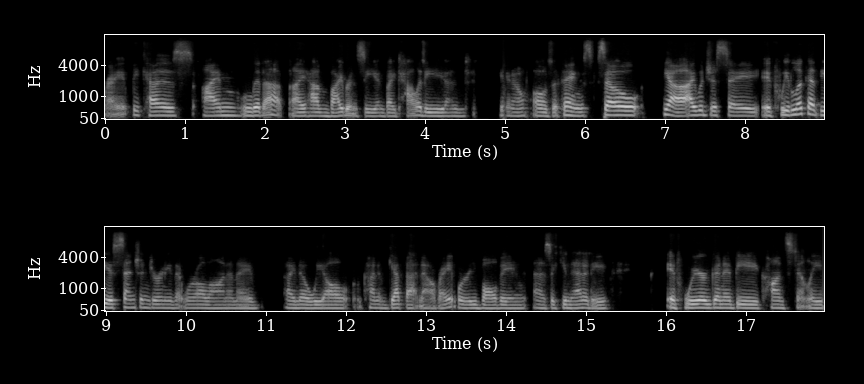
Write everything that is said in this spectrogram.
right? Because I'm lit up. I have vibrancy and vitality and, you know, all of the things. So, yeah, I would just say if we look at the ascension journey that we're all on, and I I know we all kind of get that now, right? We're evolving as a humanity if we're going to be constantly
